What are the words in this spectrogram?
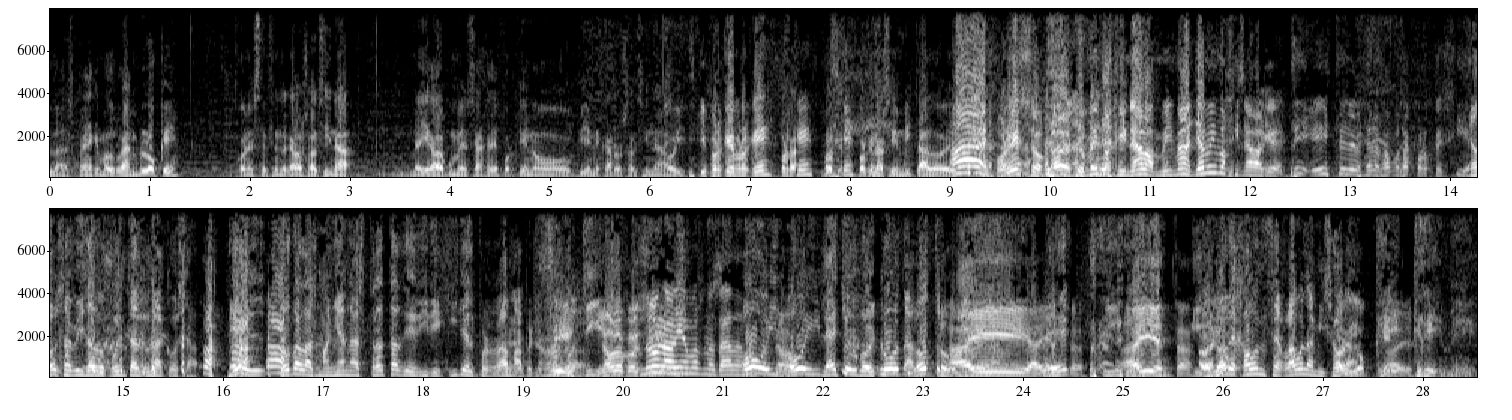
la España que madruga en bloque, con excepción de Carlos Alsina. Me ha llegado algún mensaje de por qué no viene Carlos Alsina hoy. ¿Y por qué, por qué, por qué, por Porque- qué? Porque no ha sido invitado. es- Ah, es por eso, claro. Yo me imaginaba, mi ma- ya me imaginaba que sí, este debe ser la famosa cortesía. No os habéis dado cuenta de una cosa. Él todas las mañanas trata de dirigir el programa, pero no Sí, lo consigue. no lo consigue. No lo habíamos notado. ¿no? Hoy, No. hoy le ha hecho el boicot al otro. Ahí, ahí ¿Eh? está. Y- ahí está. Y lo ha dejado encerrado en la emisora. Digo, "Cré- Ahí. créeme.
